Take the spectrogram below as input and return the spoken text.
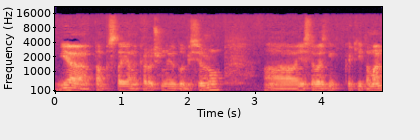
Я там постоянно, короче, на ютубе сижу. А, если возникнут какие-то моменты,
